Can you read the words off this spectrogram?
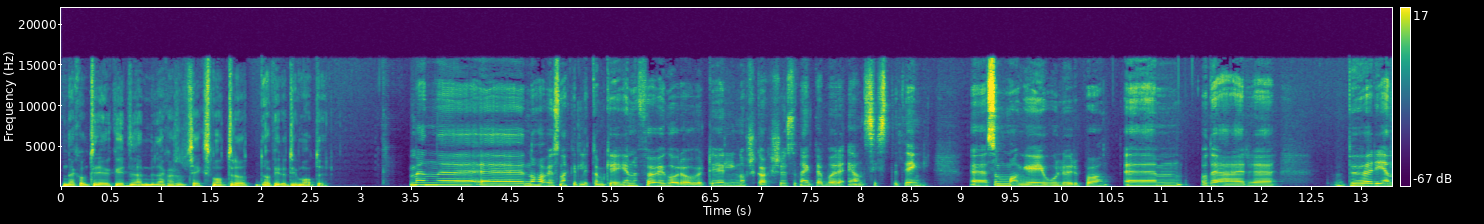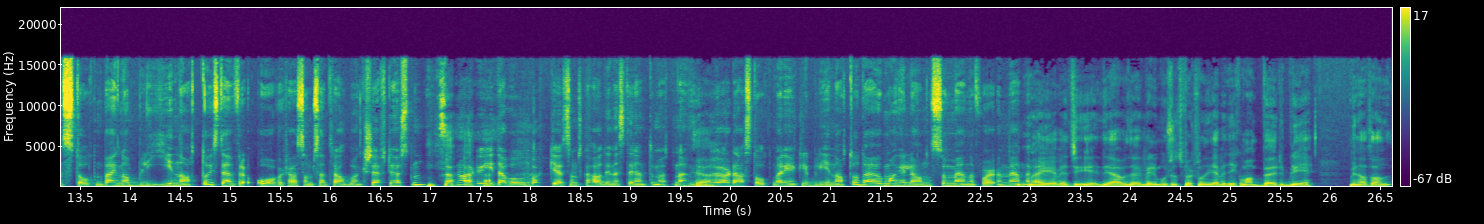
Den er ikke om tre uker, men det er kanskje om seks måneder og 24 måneder. Men eh, nå har vi jo snakket litt om krigen. Før vi går over til norske aksjer, så tenkte jeg bare en siste ting eh, som mange jo lurer på. Eh, og det er eh, Bør Jens Stoltenberg nå bli i Nato istedenfor å overta som sentralbanksjef til høsten? For nå er det jo Ida Wolden Bakke som skal ha de neste rentemøtene. Bør da Stoltenberg egentlig bli i Nato? Det er jo mange land som mener, for, mener Nei, vet, ja, Det er et veldig morsomt spørsmål. Jeg vet ikke om han bør bli, men at han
